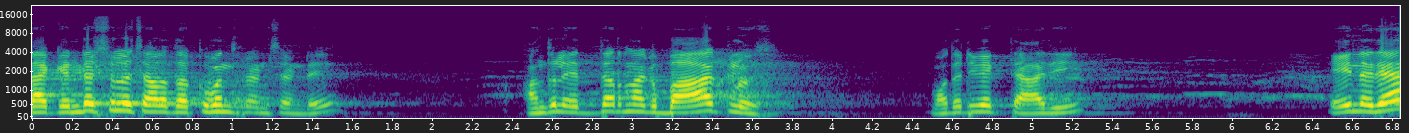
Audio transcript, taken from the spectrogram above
నాకు ఇండస్ట్రీలో చాలా తక్కువ మంది ఫ్రెండ్స్ అండి. అందులో ఇద్దరు నాకు బాగా క్లోజ్ మొదటి వ్యక్తి ఆది. ఏంది అదే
